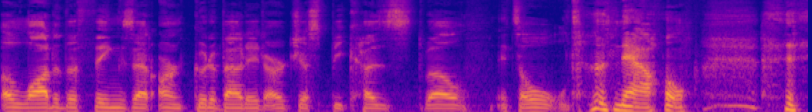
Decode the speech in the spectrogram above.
a lot of the things that aren't good about it are just because well it's old now.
